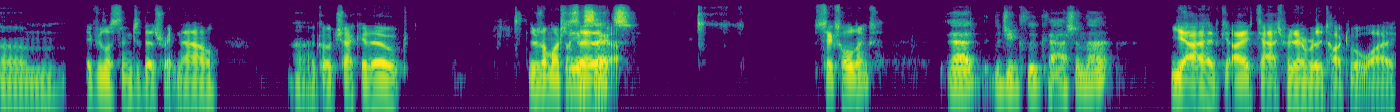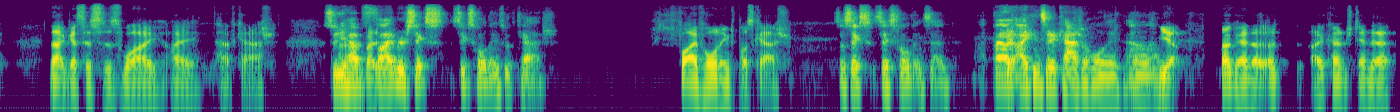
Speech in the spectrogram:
Um, if you're listening to this right now, uh, go check it out. There's not much to say. Six. holdings. Uh, did you include cash in that? Yeah, I had I had cash, but I never really talked about why. I guess this is why I have cash. So you Uh, have but- five or six six holdings with cash. Five holdings plus cash. So six six holdings then. I, Yeah. I consider cash a holding. I don't know. Yeah. Okay, I can understand that.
